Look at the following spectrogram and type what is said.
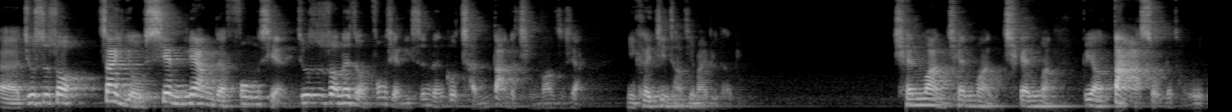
呃，就是说，在有限量的风险，就是说那种风险你是能够承担的情况之下，你可以进场去买比特币。千万千万千万不要大手的投入。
